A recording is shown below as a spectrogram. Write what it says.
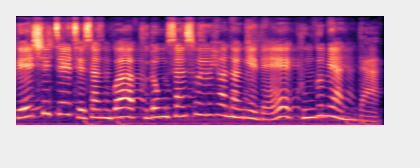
그의 실제 재산과 부동산 소유 현황에 대해 궁금해한다.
